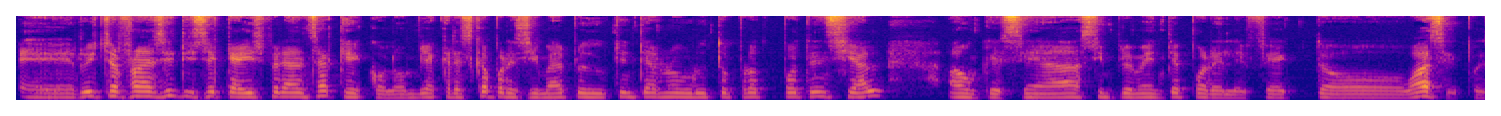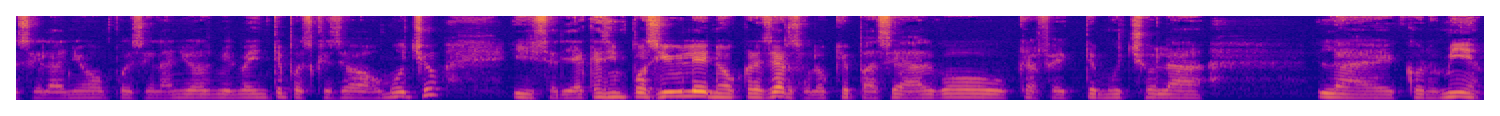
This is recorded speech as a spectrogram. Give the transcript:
eh, Richard Francis dice que hay esperanza que Colombia crezca por encima del Producto Interno Bruto potencial, aunque sea simplemente por el efecto base, pues el año, pues el año 2020 pues que se bajó mucho y sería casi imposible no crecer, solo que pase algo que afecte mucho la, la economía.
